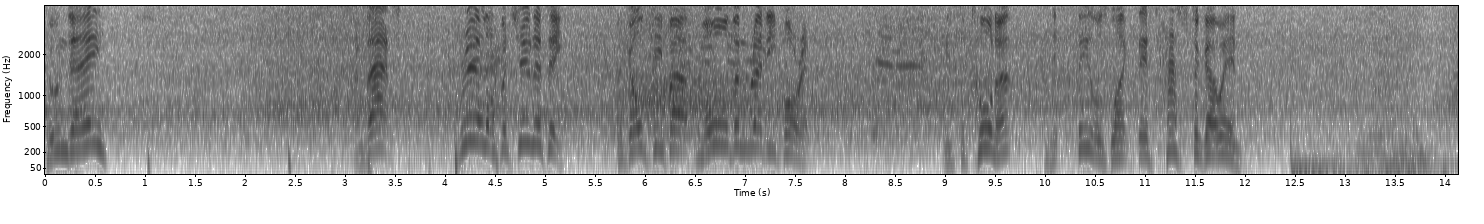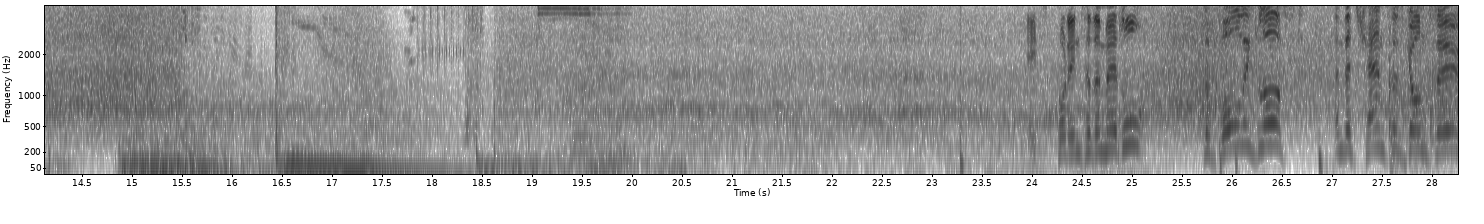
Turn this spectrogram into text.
Koundé. And that, real opportunity. The goalkeeper more than ready for it. It's a corner, and it feels like this has to go in. Put into the middle. The ball is lost, and the chance has gone too.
